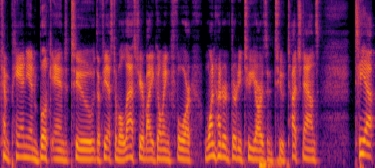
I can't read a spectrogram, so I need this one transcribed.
companion bookend to the Fiesta Bowl last year by going for 132 yards and two touchdowns. Tia,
